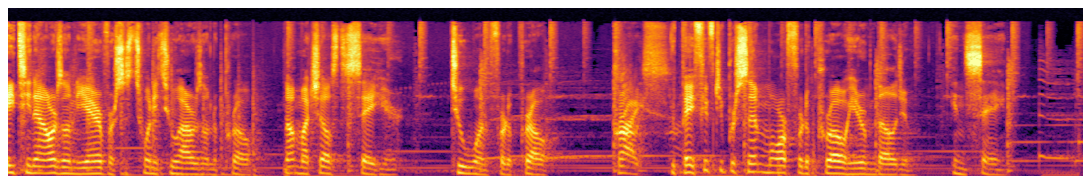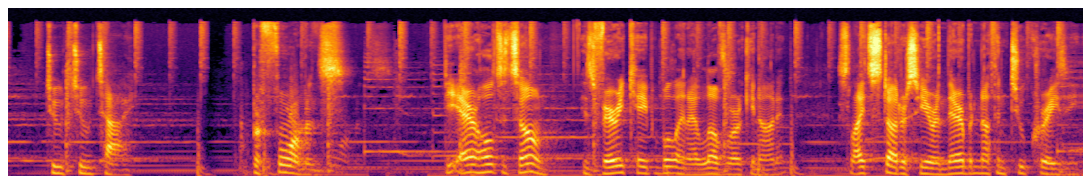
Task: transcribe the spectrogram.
18 hours on the air versus 22 hours on the Pro. Not much else to say here. 2 1 for the Pro. Price. You pay 50% more for the Pro here in Belgium. Insane. 2 2 tie. Performance. The Air holds its own, is very capable, and I love working on it. Slight stutters here and there, but nothing too crazy.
